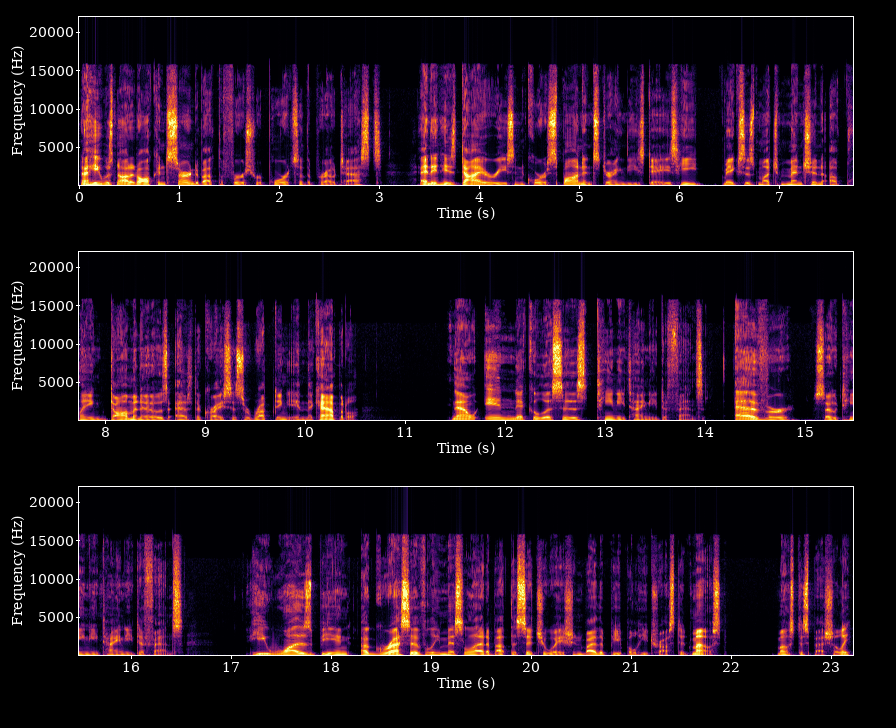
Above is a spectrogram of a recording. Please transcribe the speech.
Now, he was not at all concerned about the first reports of the protests, and in his diaries and correspondence during these days, he makes as much mention of playing dominoes as the crisis erupting in the capital. Now, in Nicholas's teeny tiny defense, ever so teeny tiny defense, he was being aggressively misled about the situation by the people he trusted most, most especially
